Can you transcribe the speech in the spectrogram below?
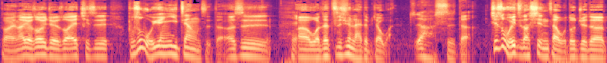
对，然后有时候会觉得说，哎，其实不是我愿意这样子的，而是呃，我的资讯来的比较晚。啊，是的。其实我一直到现在，我都觉得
